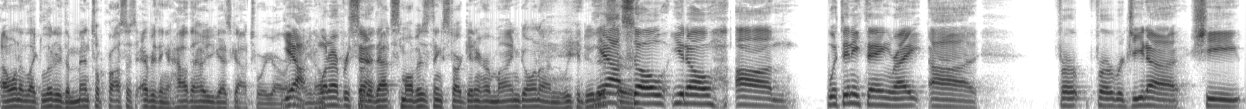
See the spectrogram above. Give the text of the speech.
I want to like literally the mental process, everything. How the hell you guys got to where you are? Yeah, right now, you know? 100%. Did that small business thing start getting her mind going on? We can do this. Yeah. or- So you know, um, with anything, right? Uh, for for Regina, she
